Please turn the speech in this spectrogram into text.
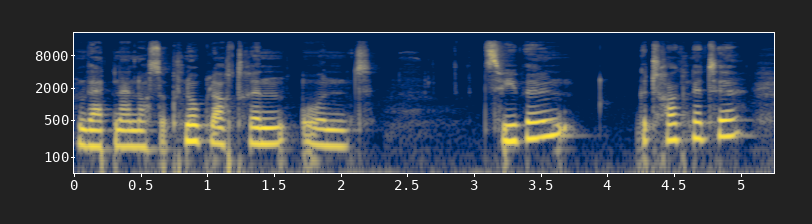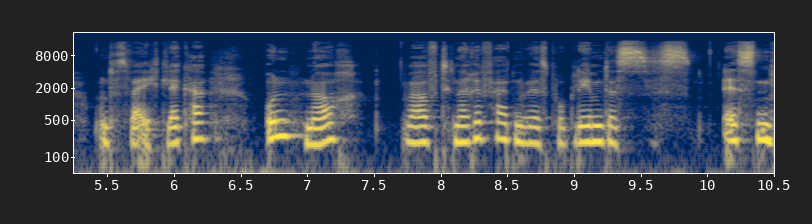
Und wir hatten dann noch so Knoblauch drin und Zwiebeln, getrocknete. Und das war echt lecker. Und noch, war auf Teneriffa hatten wir das Problem, dass das Essen,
